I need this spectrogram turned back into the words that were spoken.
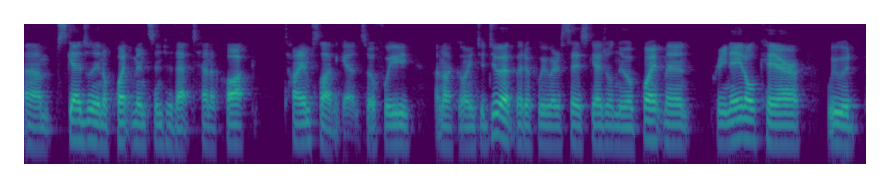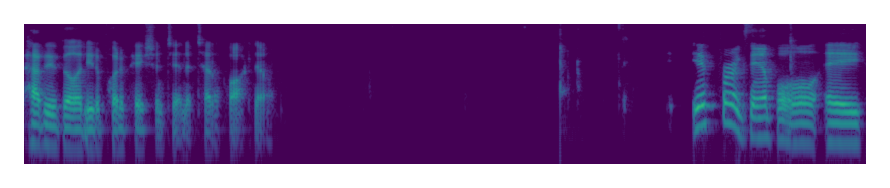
um, scheduling appointments into that 10 o'clock time slot again. So if we, I'm not going to do it, but if we were to say schedule new appointment, prenatal care, we would have the ability to put a patient in at 10 o'clock now. If, for example, a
